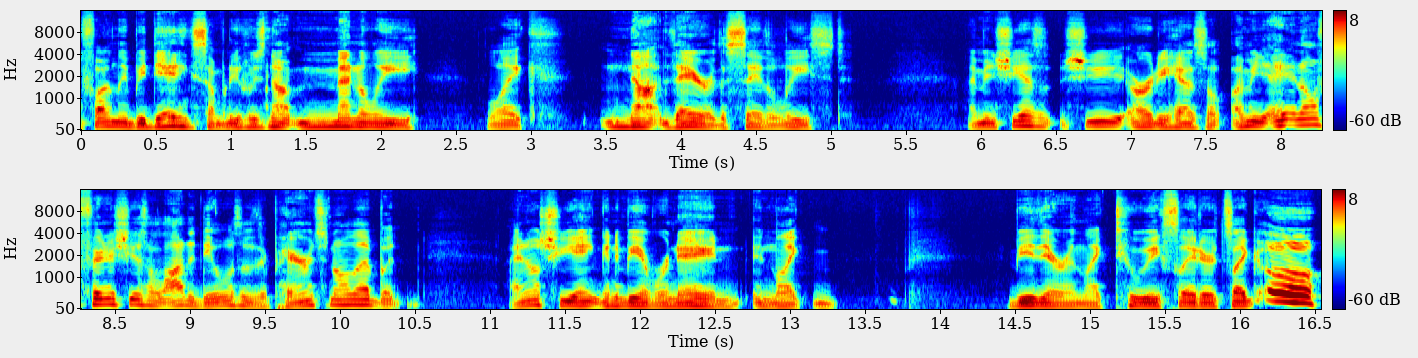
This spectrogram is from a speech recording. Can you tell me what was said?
finally be dating somebody who's not mentally, like, not there to say the least. I mean, she has, she already has. A, I mean, in all fairness, she has a lot to deal with with her parents and all that. But I know she ain't gonna be a Renee and, and like be there and like two weeks later it's like oh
